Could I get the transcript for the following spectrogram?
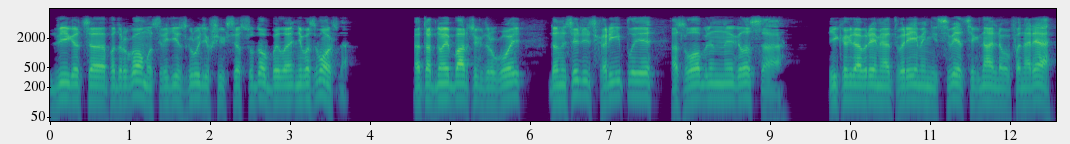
Двигаться по-другому среди сгрудившихся судов было невозможно. От одной баржи к другой доносились хриплые, озлобленные голоса, и когда время от времени свет сигнального фонаря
